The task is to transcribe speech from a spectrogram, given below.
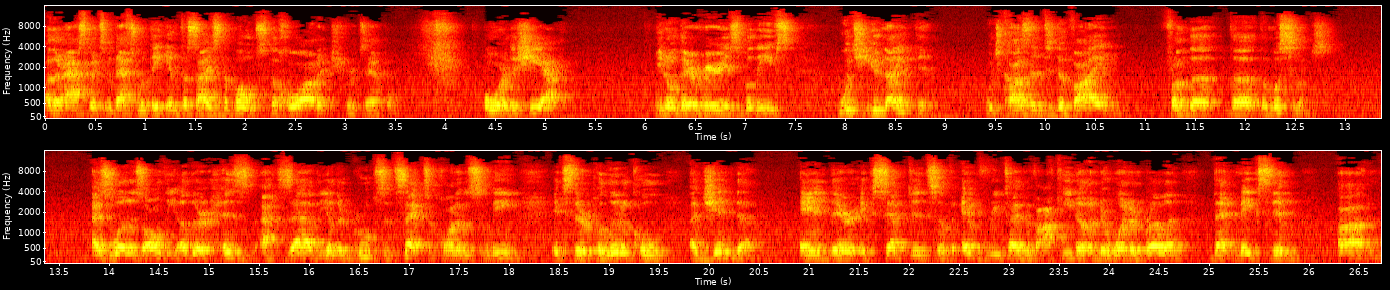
other aspects, but that's what they emphasize the most. The Khawarij, for example, or the Shia. You know, their various beliefs which unite them, which cause them to divide from the, the, the Muslims, as well as all the other Hizb, Ahzab, the other groups and sects, Ikhwan Muslimin, it's their political agenda and their acceptance of every type of Aqidah under one umbrella that makes them, uh,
